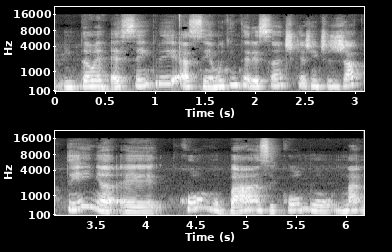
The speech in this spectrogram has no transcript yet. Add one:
Então, é, é sempre, assim, é muito interessante que a gente já tenha é, como base, como na,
